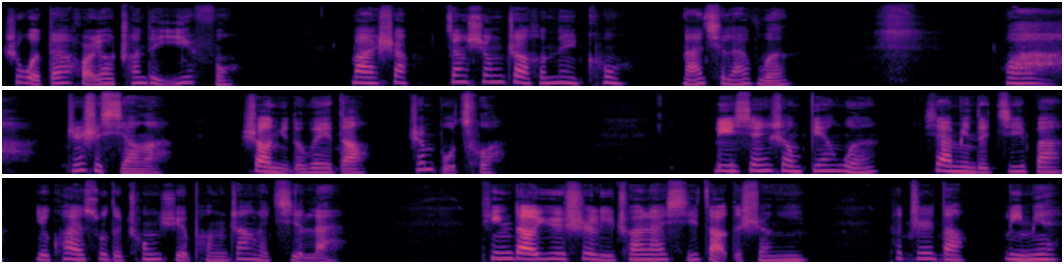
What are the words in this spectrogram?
是我待会儿要穿的衣服，马上将胸罩和内裤拿起来闻。哇，真是香啊！少女的味道真不错。李先生边闻，下面的鸡巴也快速的充血膨胀了起来。听到浴室里传来洗澡的声音，他知道里面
